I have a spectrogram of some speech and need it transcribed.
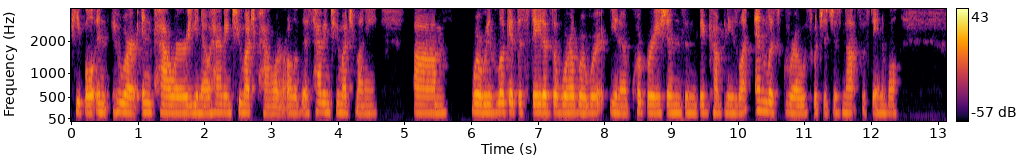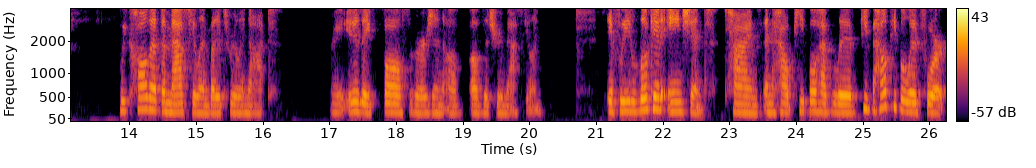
people in who are in power you know having too much power all of this having too much money um, where we look at the state of the world where we're you know corporations and big companies want endless growth which is just not sustainable. We call that the masculine but it's really not right? It is a false version of of the true masculine. If we look at ancient times and how people have lived how people lived for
